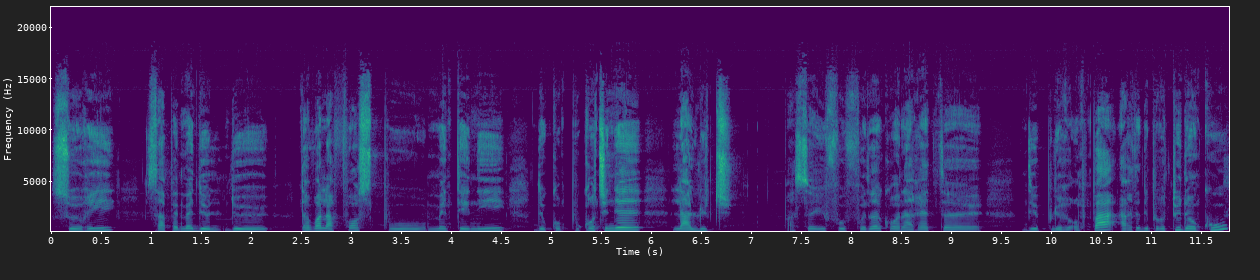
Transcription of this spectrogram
sourire. Ça permet de, d'avoir la force pour maintenir, de, pour continuer la lutte. Parce qu'il faudrait qu'on arrête euh, de pleurer. On ne peut pas arrêter de pleurer tout d'un coup,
